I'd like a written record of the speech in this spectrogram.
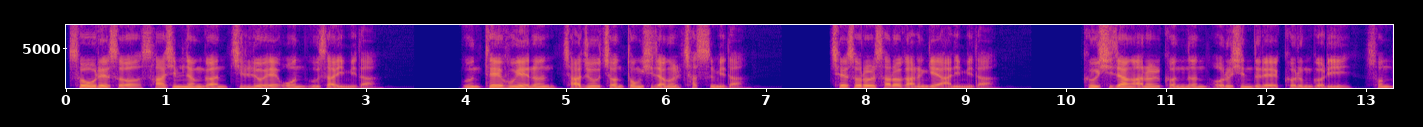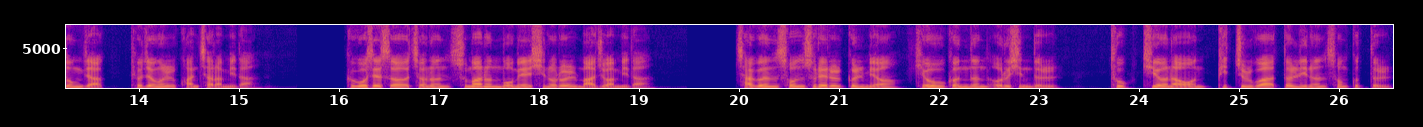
서울에서 40년간 진료해 온 의사입니다. 은퇴 후에는 자주 전통시장을 찾습니다. 채소를 사러 가는 게 아닙니다. 그 시장 안을 걷는 어르신들의 걸음걸이, 손동작, 표정을 관찰합니다. 그곳에서 저는 수많은 몸의 신호를 마주합니다. 작은 손수레를 끌며 겨우 걷는 어르신들, 툭 튀어나온 핏줄과 떨리는 손끝들.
